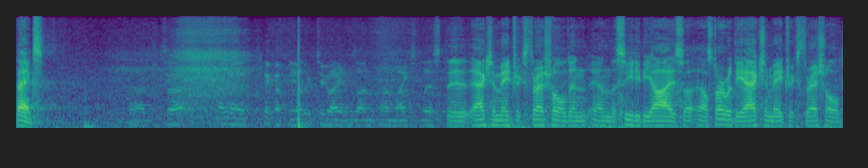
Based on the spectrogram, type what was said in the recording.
Thanks. So I'm going to pick up the other two items on, Mike's list, the action matrix threshold and, and the CDBI. So I'll start with the action matrix threshold.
